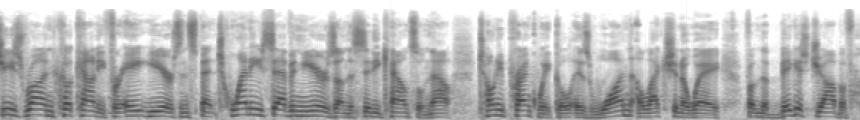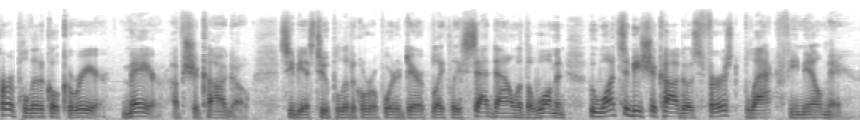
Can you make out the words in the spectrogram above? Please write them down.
She's run Cook County for eight years and spent 27 years on the city council. Now, Toni Preckwinkle is one election away from the biggest job of her political career, mayor of Chicago. CBS 2 political reporter Derrick Blakley sat down with a woman who wants to be Chicago's first black female mayor.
